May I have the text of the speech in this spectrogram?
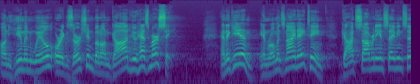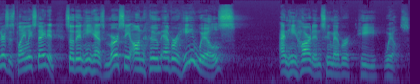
on human will or exertion, but on God who has mercy. And again, in Romans 9:18, God's sovereignty in saving sinners is plainly stated. So then he has mercy on whomever he wills, and he hardens whomever he wills.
